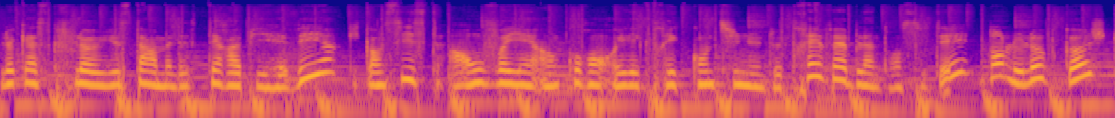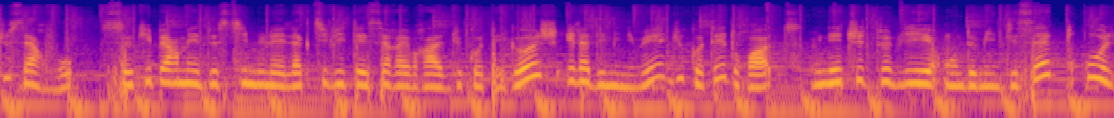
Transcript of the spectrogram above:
Le casque Flow يستعمل الثيرابي هذية qui consiste à envoyer un courant électrique continu de très faible intensité dans le lobe gauche du cerveau, ce qui permet de stimuler l'activité cérébrale du côté gauche et la diminuer du côté droite. Une étude publiée en 2017 تقول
